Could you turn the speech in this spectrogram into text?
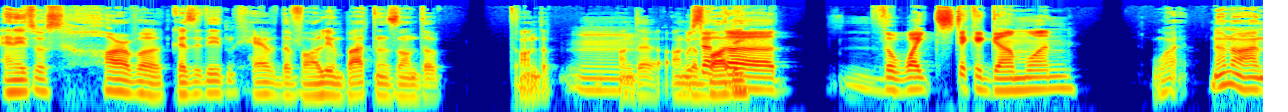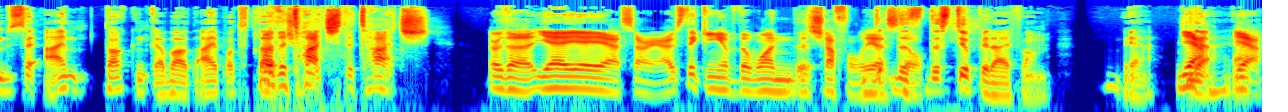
and it was horrible because it didn't have the volume buttons on the on the on the on Mm. Was the that body. the the white stick of gum one? What? No, no. I'm I'm talking about iPod Touch. Oh, the touch, the touch, or the yeah, yeah, yeah. Sorry, I was thinking of the one, the, shuffle. Yeah, the, the, the stupid iPhone. Yeah. Yeah, yeah.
